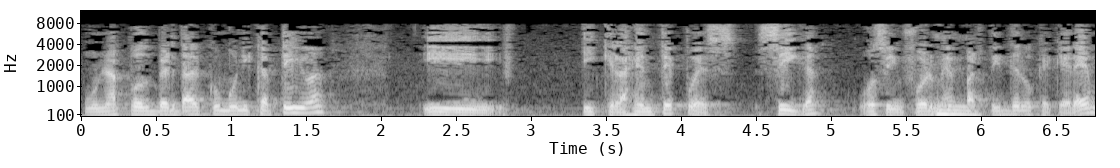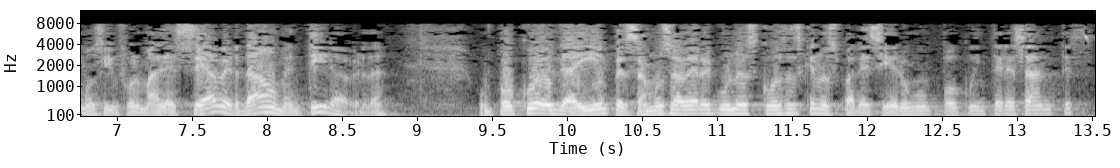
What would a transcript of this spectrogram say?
una posverdad comunicativa y, que la gente pues siga o se informe a partir de lo que queremos informarles, sea verdad o mentira, ¿verdad? Un poco desde ahí empezamos a ver algunas cosas que nos parecieron un poco interesantes.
